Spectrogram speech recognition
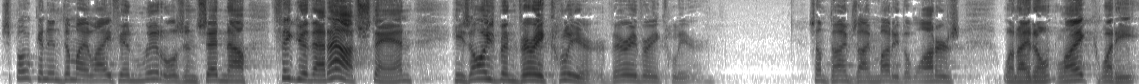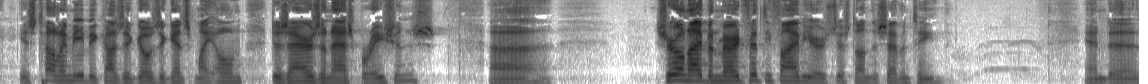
spoken into my life in riddles and said, now figure that out, Stan. He's always been very clear, very, very clear. Sometimes I muddy the waters when I don't like what he is telling me because it goes against my own desires and aspirations. Uh, Cheryl and I have been married 55 years, just on the 17th. And uh,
